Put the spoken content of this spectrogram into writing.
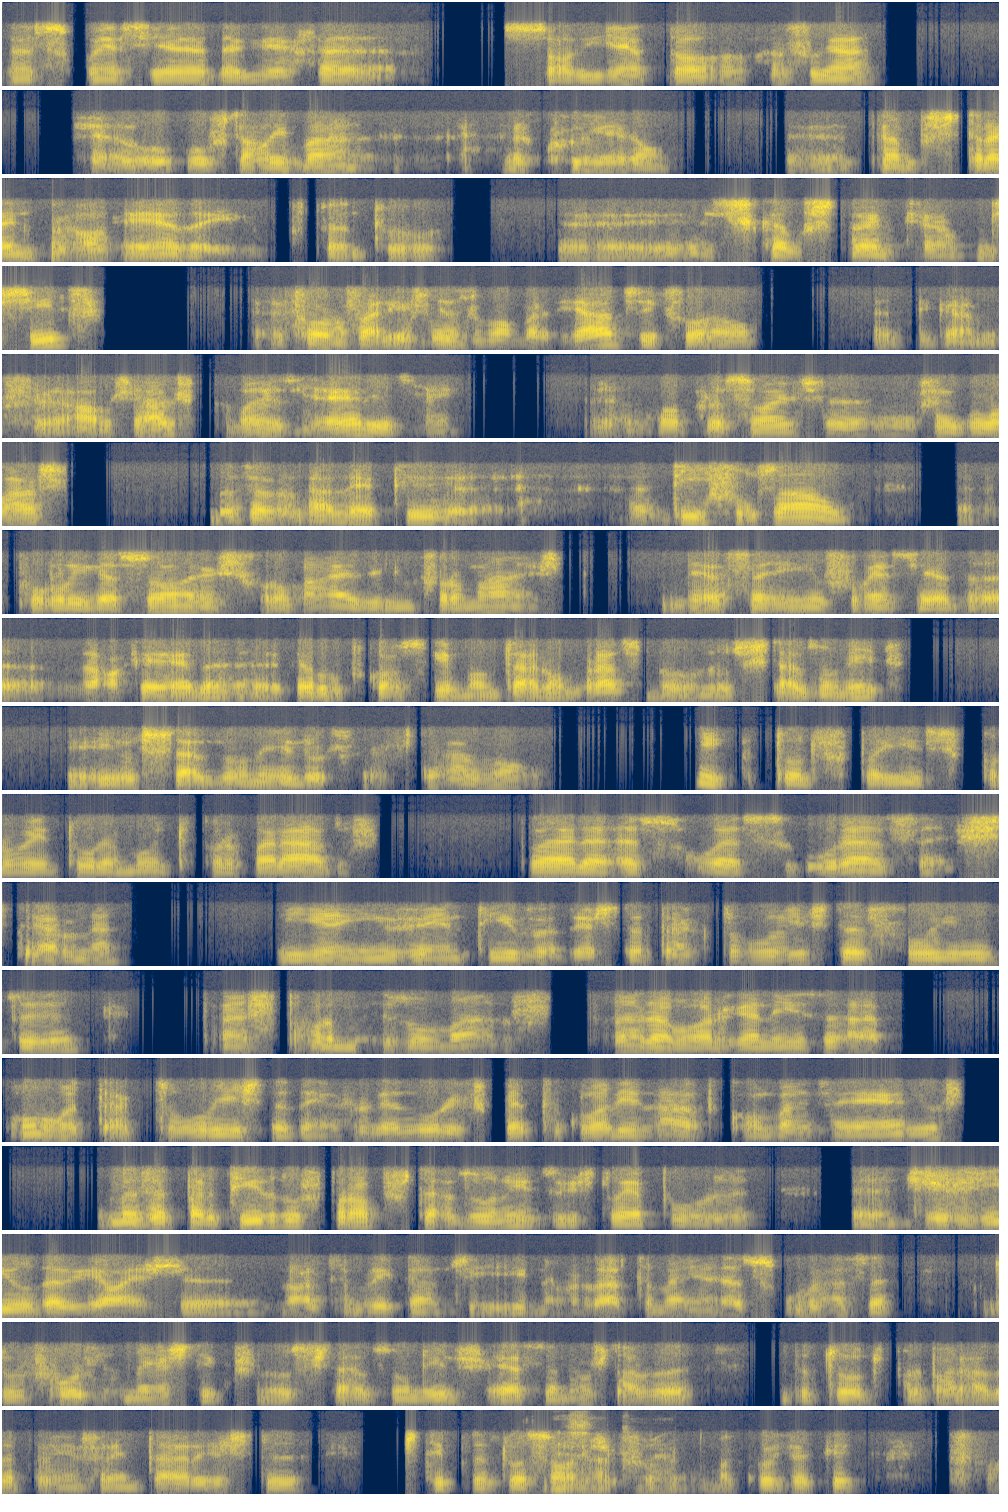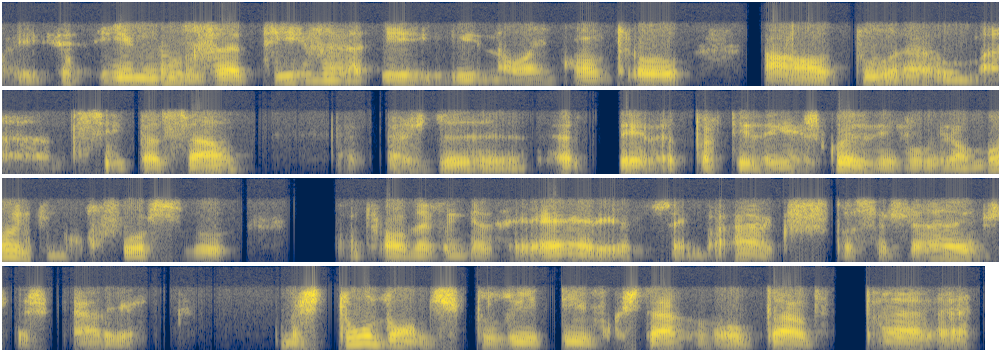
na sequência da guerra soviéto-afegã, eh, os Talibã acolheram campos de treino para Al-Qaeda e, portanto, esses campos de que eram conhecidos eh, foram várias vezes bombardeados e foram, eh, digamos, alojados por meios aéreos em eh, operações regulares, mas a verdade é que a difusão por ligações formais e informais dessa influência da, da Al-Qaeda, acabou por conseguir montar um braço no, nos Estados Unidos. E os Estados Unidos estavam, e todos os países, porventura, muito preparados para a sua segurança externa, e a inventiva deste ataque terrorista foi o de transpor meios humanos para organizar um ataque terrorista de envergadura e espetacularidade com meios aéreos, mas a partir dos próprios Estados Unidos, isto é, por desvio de aviões uh, norte-americanos e, na verdade, também a segurança dos voos domésticos nos Estados Unidos, essa não estava de todo preparada para enfrentar este, este tipo de atuações. Foi uma coisa que foi inovativa e, e não encontrou à altura uma antecipação capaz de ter. A partir daí as coisas evoluíram muito no reforço do controle das linhas aéreas, dos embarques, dos passageiros, das cargas, mas tudo um dispositivo que estava voltado para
